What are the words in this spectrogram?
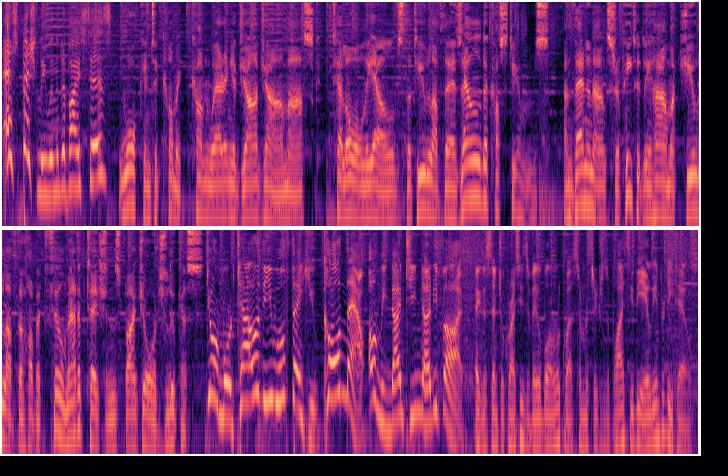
especially when the device says, Walk into Comic Con wearing a Jar Jar mask, tell all the elves that you love their Zelda costumes, and then announce repeatedly how much you love the Hobbit film adaptations by George Lucas. Your mortality will thank you. Call now, only $19.95. Existential crises available on request. Some restrictions apply. See the alien for details.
